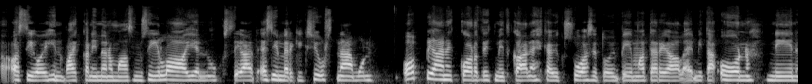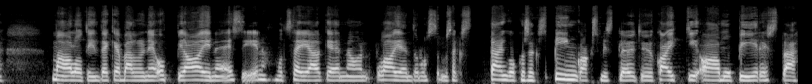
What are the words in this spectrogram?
asioihin vaikka nimenomaan semmoisia laajennuksia. Et esimerkiksi just nämä mun oppiainekortit, mitkä on ehkä yksi suosituimpia materiaaleja, mitä on, niin mä aloitin tekemällä ne oppiaineisiin, mutta sen jälkeen ne on laajentunut semmoiseksi tämän kokoiseksi pinkaksi, mistä löytyy kaikki aamupiiristä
